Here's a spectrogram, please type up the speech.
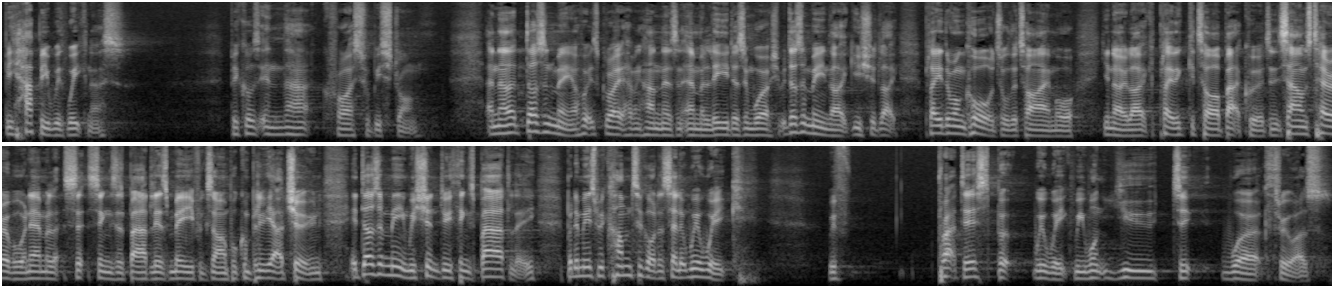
Be happy with weakness because in that Christ will be strong. And now that doesn't mean, I thought it's great having Hannes and Emma leaders in worship. It doesn't mean like you should like play the wrong chords all the time or, you know, like play the guitar backwards and it sounds terrible and Emma sings as badly as me, for example, completely out of tune. It doesn't mean we shouldn't do things badly, but it means we come to God and say, look, we're weak. We've practiced, but we're weak. We want you to work through us.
